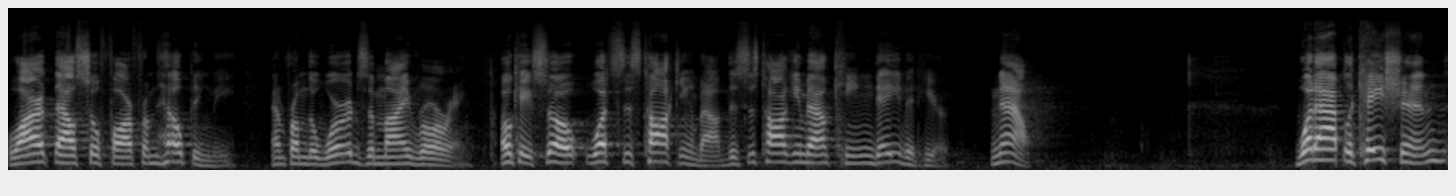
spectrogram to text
Why art thou so far from helping me and from the words of my roaring? Okay, so what's this talking about? This is talking about King David here. Now, what application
